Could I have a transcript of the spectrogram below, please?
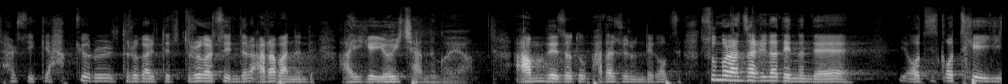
할 수 있게 학교를 들어갈 때, 들어갈 수 있는 데를 알아봤는데, 아, 이게 여의치 않는 거예요. 아무 데서도 받아주는 데가 없어요. 21살이나 됐는데, 어떻게 이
